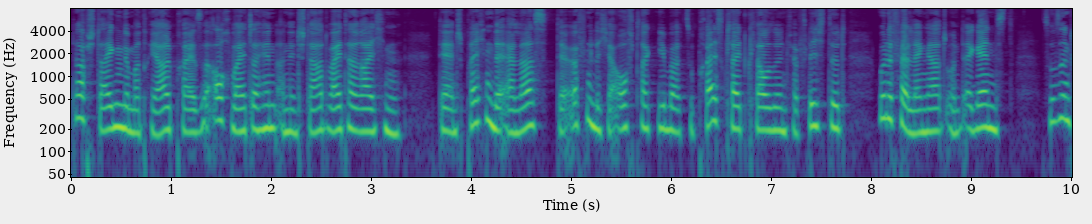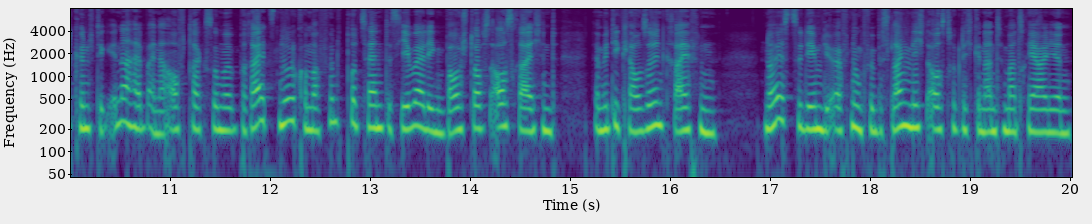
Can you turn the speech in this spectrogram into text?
darf steigende Materialpreise auch weiterhin an den Staat weiterreichen. Der entsprechende Erlass, der öffentliche Auftraggeber zu Preiskleidklauseln verpflichtet, wurde verlängert und ergänzt. So sind künftig innerhalb einer Auftragssumme bereits 0,5 Prozent des jeweiligen Baustoffs ausreichend, damit die Klauseln greifen. Neu ist zudem die Öffnung für bislang nicht ausdrücklich genannte Materialien.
